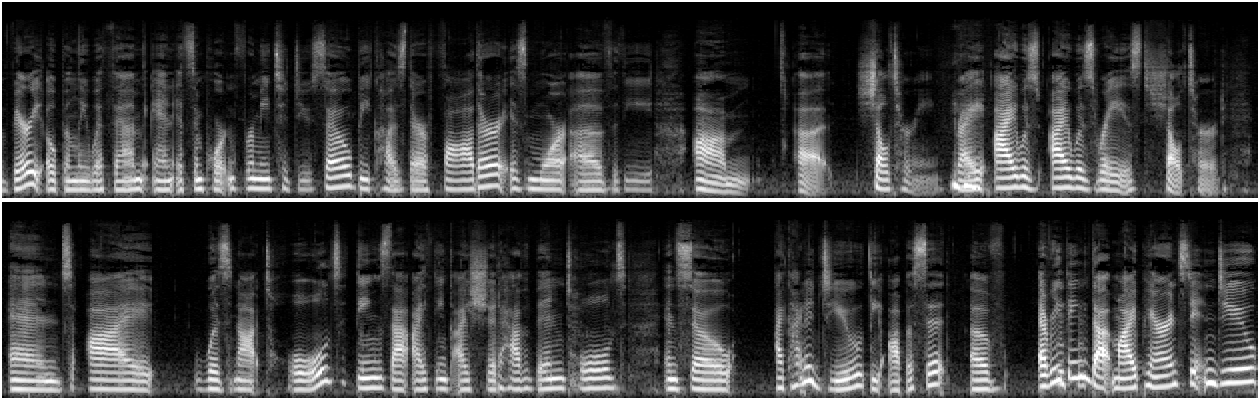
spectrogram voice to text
very openly with them, and it's important for me to do so because their father is more of the um, uh, sheltering, right? I was I was raised sheltered, and I was not told things that I think I should have been told, and so I kind of do the opposite of everything that my parents didn't do.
